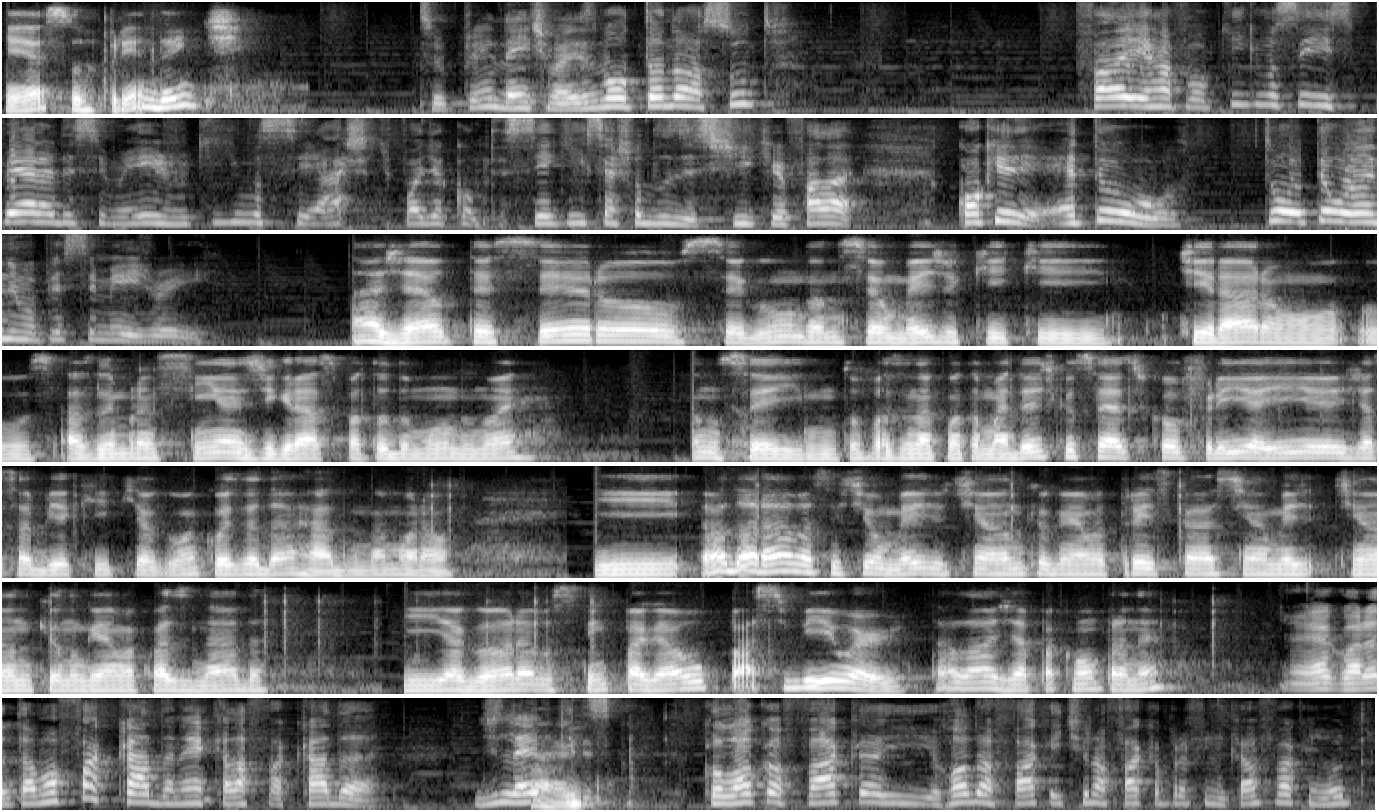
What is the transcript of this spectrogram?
É surpreendente. Surpreendente, mas voltando ao assunto. Fala aí, Rafa, o que, que você espera desse Major? O que, que você acha que pode acontecer? O que, que você achou dos stickers? Fala, qual que é teu, teu, teu ânimo pra esse Major aí? Ah, já é o terceiro, segundo, não sei, o Major que, que tiraram os, as lembrancinhas de graça para todo mundo, não é? Eu não sei, não tô fazendo a conta, mas desde que o CS ficou free aí eu já sabia que, que alguma coisa ia dar errado, na moral. E eu adorava assistir o Major, tinha ano que eu ganhava 3k, tinha, tinha ano que eu não ganhava quase nada. E agora você tem que pagar o Pass Viewer, tá lá já pra compra, né? É, agora tá uma facada, né? Aquela facada de leve, ah, que eles colocam a faca e rodam a faca e tiram a faca pra fincar a faca em outro.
